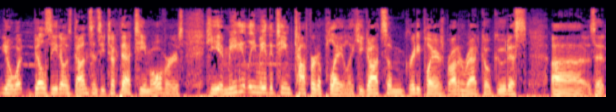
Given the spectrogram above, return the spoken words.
you know what Bill Zito has done since he took that team over is he immediately made the team tougher to play. Like he got some gritty players, brought in Radko Gudas, uh, is it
